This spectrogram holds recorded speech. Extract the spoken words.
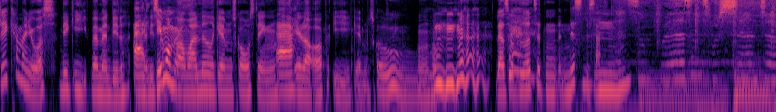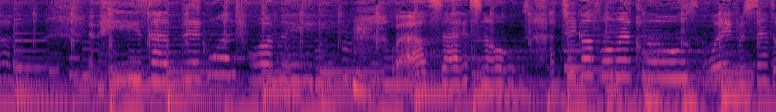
det kan man jo også ligge i, hvad man vil. At Ja, man det ligesom må man kommer sige. ned gennem skorstenen, Ja. eller op igennem skorstenen. Uh. Mhm. Lad os gå videre til den næste sang. Mm. some presents for Santa, and he's got a big one for me. Well, outside it snows. I take off all my clothes, wait for Santa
